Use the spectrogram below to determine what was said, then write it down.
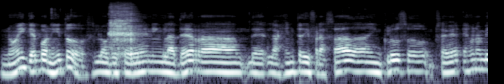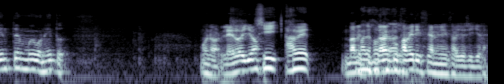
No, y qué bonito lo que se ve en Inglaterra, de la gente disfrazada, incluso. Se ve, es un ambiente muy bonito. Bueno, le doy yo. Sí, a ver. Dale, Vale, tú- Jorge, dale tú, dale. Javier, y finalizo yo si quieres.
